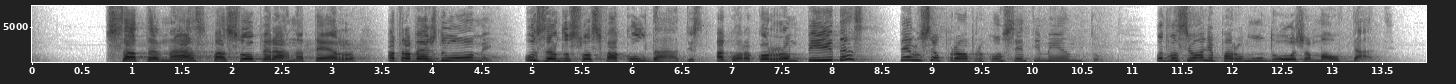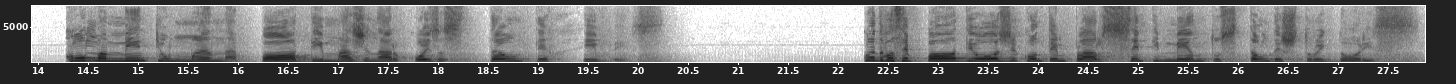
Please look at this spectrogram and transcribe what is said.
Satanás passou a operar na terra através do homem usando suas faculdades, agora corrompidas pelo seu próprio consentimento. Quando você olha para o mundo hoje, a maldade, como a mente humana pode imaginar coisas tão terríveis? Quando você pode hoje contemplar sentimentos tão destruidores,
